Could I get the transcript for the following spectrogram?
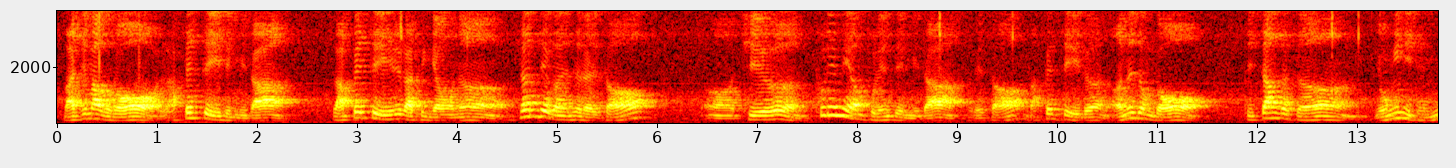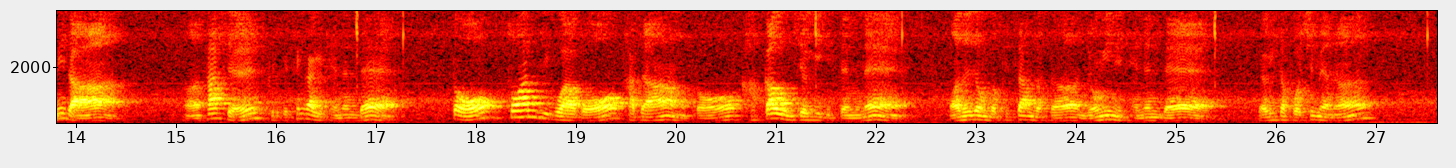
마지막으로 라펜트 1입니다. 라펜트 1 같은 경우는 현대건설에서 어, 지은 프리미엄 브랜드입니다. 그래서 라펜트 1은 어느 정도 비싼 것은 용인이 됩니다. 어, 사실 그렇게 생각이 되는데 또 수안지구하고 가장 또 가까운 지역이기 때문에 어느 정도 비싼 것은 용인이 되는데 여기서 보시면은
